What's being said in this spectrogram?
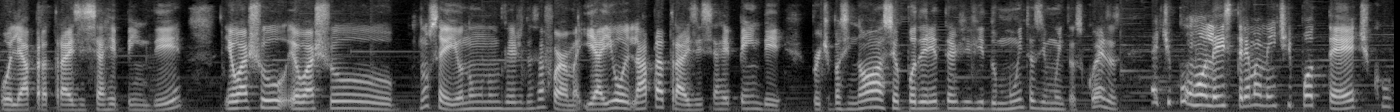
olhar para trás e se arrepender, eu acho eu acho não sei, eu não, não vejo dessa forma. E aí olhar para trás e se arrepender por tipo assim, nossa, eu poderia ter vivido muitas e muitas coisas, é tipo um rolê extremamente hipotético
